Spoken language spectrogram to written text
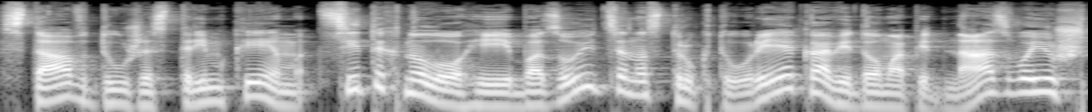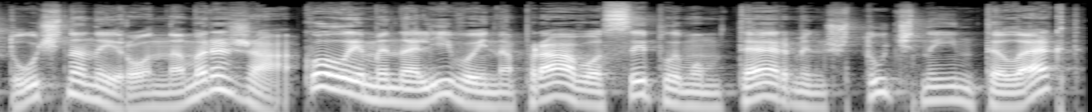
став дуже стрімким. Ці технології базуються на структурі, яка відома під назвою штучна нейронна мережа. Коли ми наліво і направо сиплемо термін штучний інтелект,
